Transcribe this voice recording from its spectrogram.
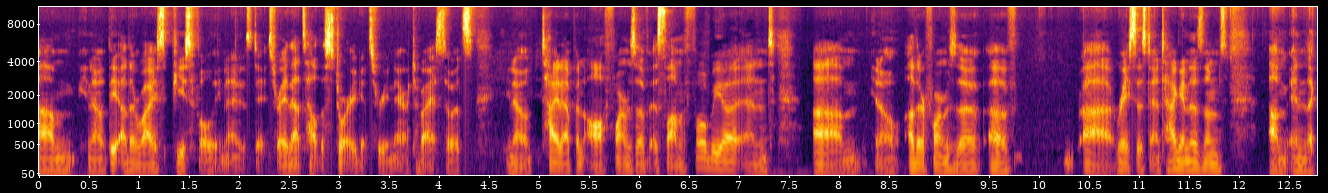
um, you know, the otherwise peaceful United States, right? That's how the story gets re-narrativized. So it's, you know, tied up in all forms of Islamophobia and, um, you know, other forms of, of uh, racist antagonisms um, in the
